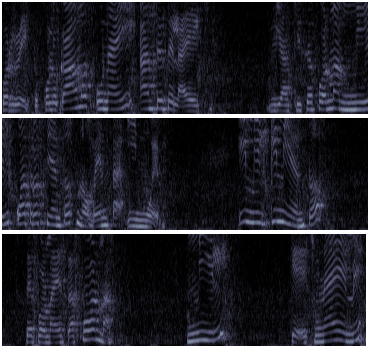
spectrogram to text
Correcto, colocábamos una I antes de la X. Y aquí se forma 1499. Y 1500 se forma de esta forma. 1000, que es una M,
